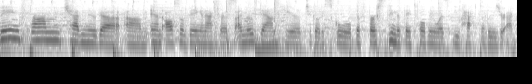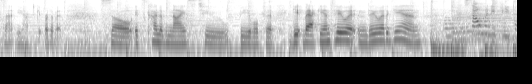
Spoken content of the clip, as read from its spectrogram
Being from Chattanooga um, and also being an actress, I moved down here to go to school. The first thing that they told me was, you have to lose your accent, you have to get rid of it. So it's kind of nice to be able to get back into it and do it again. So many people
